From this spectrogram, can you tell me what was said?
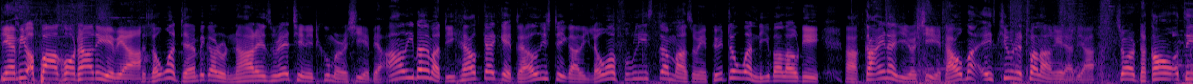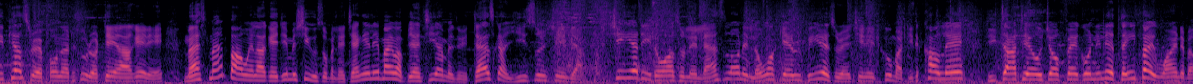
ပြန်ပြီးအပါခေါ်ထားသေးတယ်ဗျာလုံးဝ damage ကတော့နားတယ်ဆိုတဲ့အခြေအနေတစ်ခုမှရှိရဗျအားလီပိုင်းမှာဒီ health cat က daily state ကဒီလုံးဝ fully step မှာဆိုရင်3တော့1နီးပါးလောက်ထိကိုင်းနိုင်ရရှိတယ်ဒါမှမ HQ နဲ့ထွက်လာခဲ့တာဗျာကျွန်တော်တကောင်အသေးဖြတ်ဆိုတဲ့ပုံစံတစ်ခုတော့တည်လာခဲ့တယ် massman ပါဝင်လာခဲ့ခြင်းမရှိဘူးဆိုပေမဲ့ဂျန်ဂယ်လေးပိုင်းမှာပြန်ကြည့်ရမယ်ဆိုရင် dash ကရီးစွန်းရှင်းဗျရှင်းရက်တွေတော့ဆိုလေ lancelot နဲ့လုံးဝ carry ပေးရဆိုတဲ့အခြေအနေတစ်ခုမှာဒီတစ်ခေါက်လဲဒီ tartel ကိုကျွန်တော် falcon နေနဲ့သိမ့်ပိုက်ဝိုင်းတယ်ဗျ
